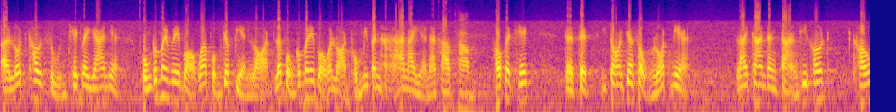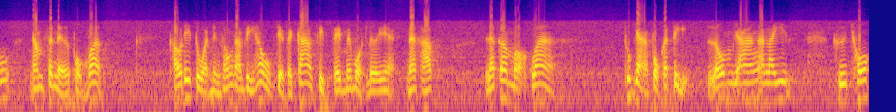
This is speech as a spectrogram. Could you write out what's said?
เอ่อรถเข้าศูนย์เช็คระยะเนี่ย ผมก็ไม่ไปบอกว่าผมจะเปลี่ยนหลอด แล้วผมก็ไม่ได้บอกว่าหลอดผมมีปัญหาอะไรอะนะครับครับเขาก็เช็ค แต่เสร็จอีตอนจะส่งรถเนี่ย รายการต่างๆที่เขาเขานำเสนอผมว่า เขาได้ตรวจหนึ่งสองสามสี่ห้าหกเจ็ดแปดเก้าสิบเต็มไปหมดเลยเนี่ยนะครับ แล้วก็บอกว่าทุกอย่างปกติลมยางอะไร คือโชค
